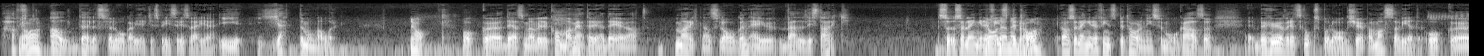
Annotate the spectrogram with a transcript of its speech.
haft ja. alldeles för låga virkespriser i Sverige i jättemånga år. Ja. Och eh, det som jag vill komma med till det, det är ju att marknadslagen är ju väldigt stark. Så, så länge det ja, finns betal ja, så länge det finns betalningsförmåga, alltså eh, behöver ett skogsbolag köpa massaved och uh,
